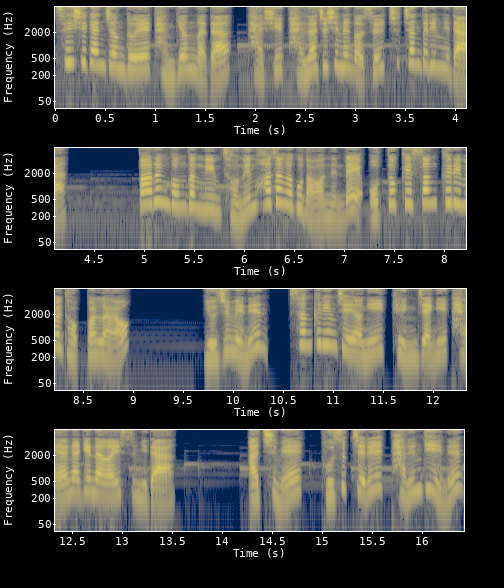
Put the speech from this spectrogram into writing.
3시간 정도의 간격마다 다시 발라주시는 것을 추천드립니다. 빠른 건강님, 저는 화장하고 나왔는데 어떻게 선크림을 덧발라요? 요즘에는 선크림 제형이 굉장히 다양하게 나와 있습니다. 아침에 보습제를 바른 뒤에는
